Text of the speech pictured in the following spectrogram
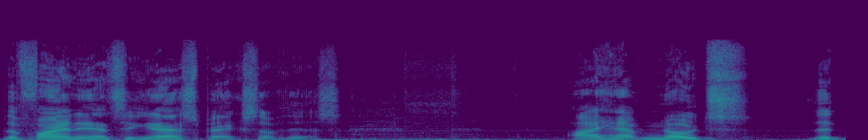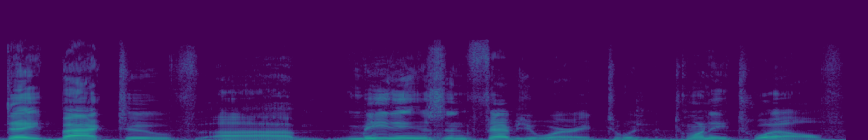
the financing aspects of this. I have notes that date back to meetings in February tw- 2012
